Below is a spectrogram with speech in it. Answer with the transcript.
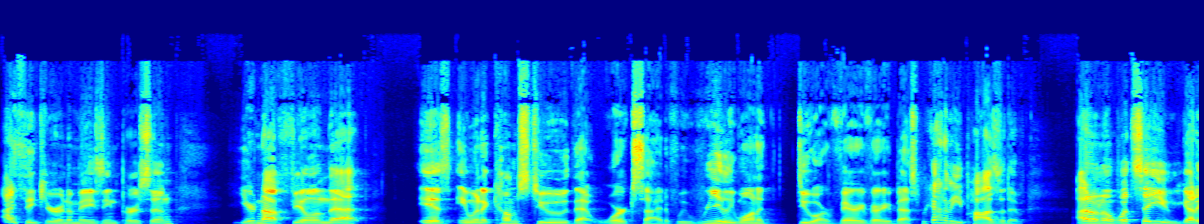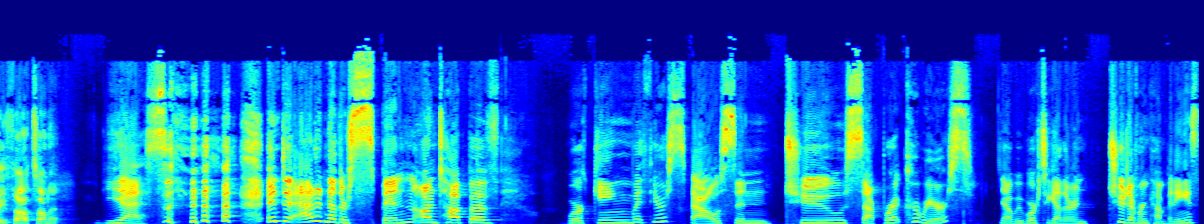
I think you're an amazing person, you're not feeling that. Is when it comes to that work side, if we really want to do our very, very best. We got to be positive. I don't know. What say you? You got any thoughts on it? Yes. and to add another spin on top of working with your spouse in two separate careers. Yeah, we work together in two different companies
